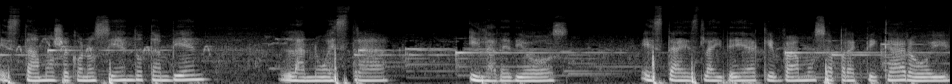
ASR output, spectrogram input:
estamos reconociendo también la nuestra y la de Dios. Esta es la idea que vamos a practicar hoy,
